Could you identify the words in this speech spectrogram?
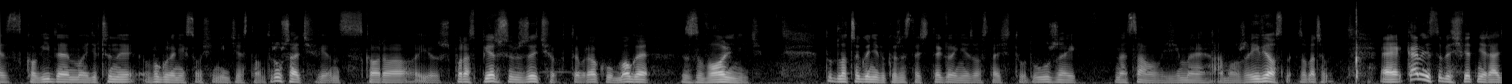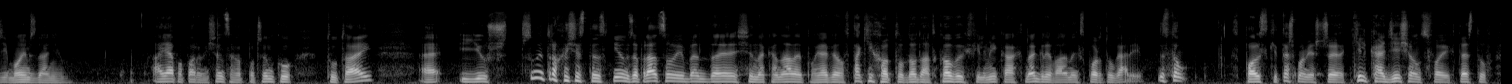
z COVID-em moje dziewczyny w ogóle nie chcą się nigdzie stąd ruszać, więc skoro już po raz pierwszy w życiu w tym roku mogę zwolnić, to dlaczego nie wykorzystać tego i nie zostać tu dłużej na całą zimę, a może i wiosnę? Zobaczymy. E, Kamil sobie świetnie radzi, moim zdaniem a ja po paru miesiącach odpoczynku tutaj i już w sumie trochę się stęskniłem za pracą i będę się na kanale pojawiał w takich oto dodatkowych filmikach nagrywanych z Portugalii. Zresztą z Polski też mam jeszcze kilkadziesiąt swoich testów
